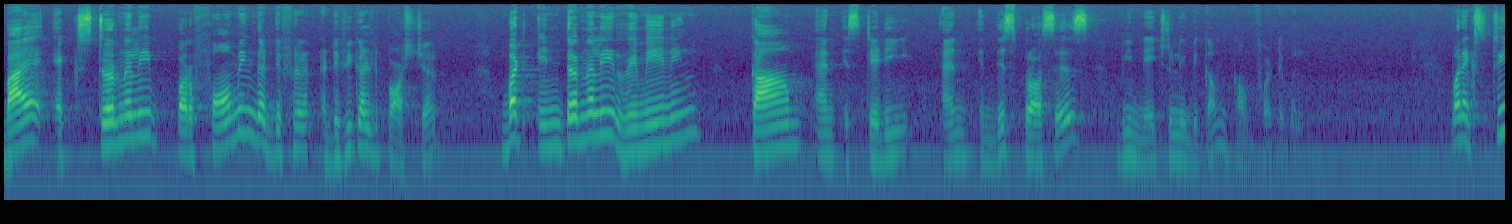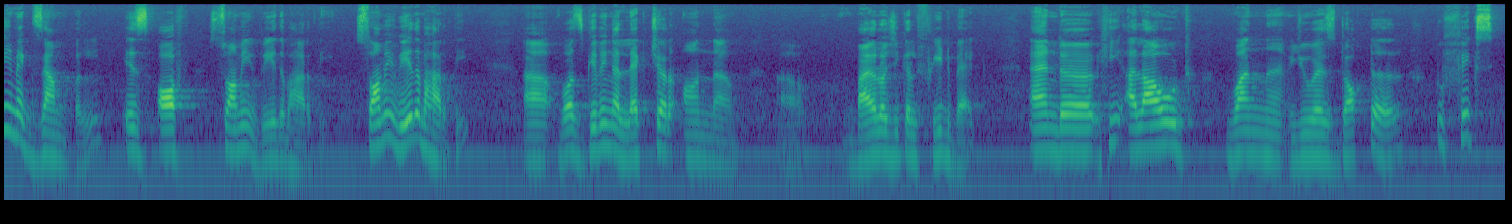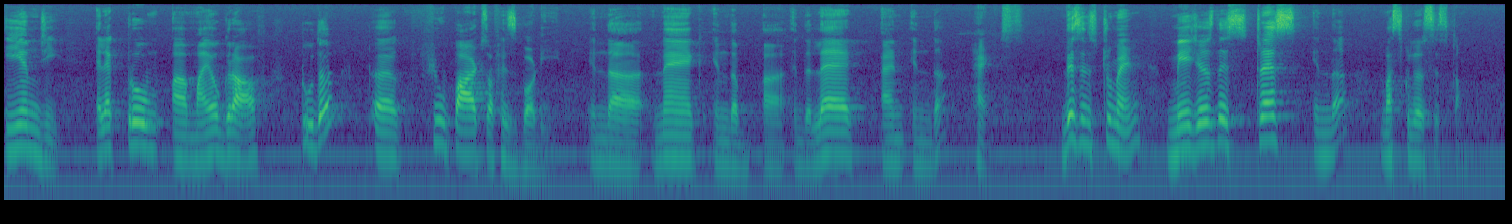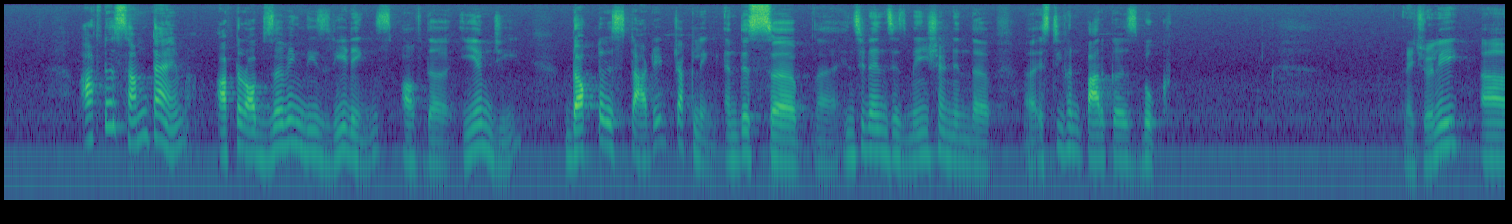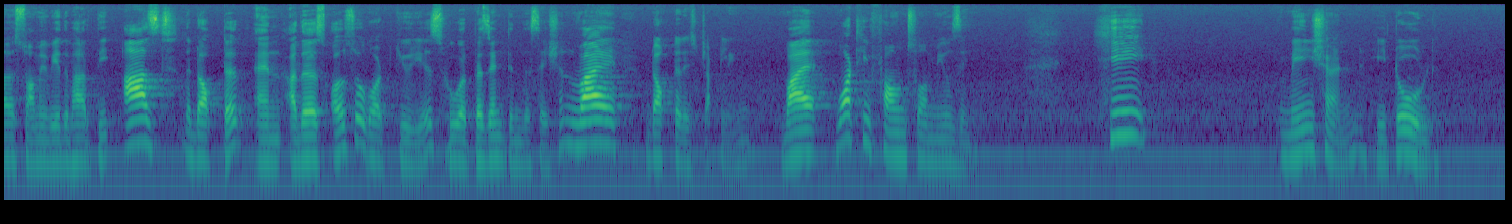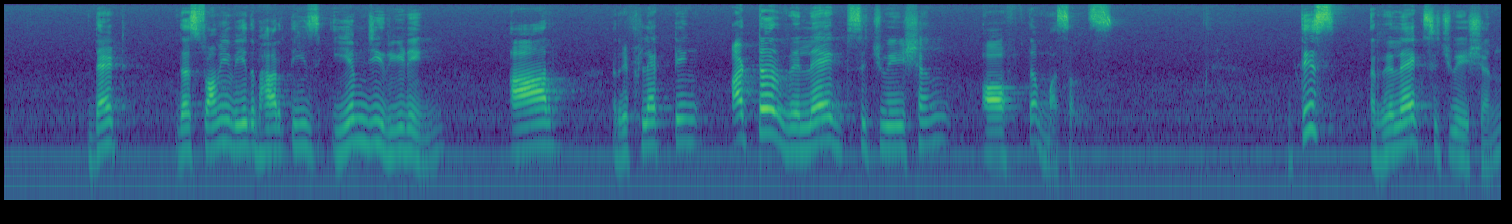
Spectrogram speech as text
by externally performing the different difficult posture, but internally remaining calm and steady and in this process we naturally become comfortable. One extreme example is of Swami Veda Bharati. Swami Veda Bharati uh, was giving a lecture on uh, uh, biological feedback and uh, he allowed one US doctor to fix EMG electromyograph to the uh, few parts of his body in the neck, in the uh, in the leg and in the hands. This instrument measures the stress in the muscular system. After some time after observing these readings of the EMG, doctor started chuckling and this uh, uh, incidence is mentioned in the uh, Stephen Parker's book. naturally uh, Swami Vedabharati asked the doctor and others also got curious who were present in the session why doctor is chuckling, why what he found so amusing. He mentioned, he told that the Swami Vedabharati's EMG reading are reflecting utter relaxed situation of the muscles. This relaxed situation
